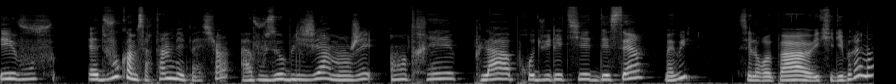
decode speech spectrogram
Et vous, êtes-vous comme certains de mes patients à vous obliger à manger entrée, plat, produits laitiers, dessert Ben oui, c'est le repas euh, équilibré, non?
